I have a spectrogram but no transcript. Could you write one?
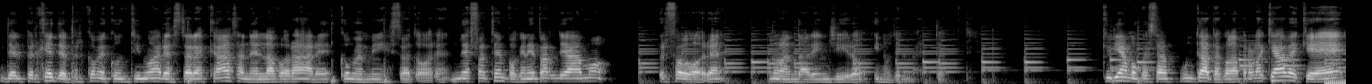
del perché e del per come continuare a stare a casa nel lavorare come amministratore. Nel frattempo che ne parliamo, per favore, non andare in giro inutilmente. Chiudiamo questa puntata con la parola chiave che è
